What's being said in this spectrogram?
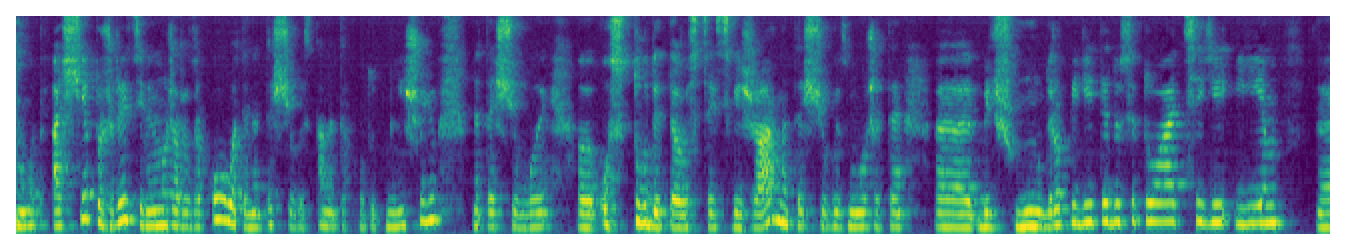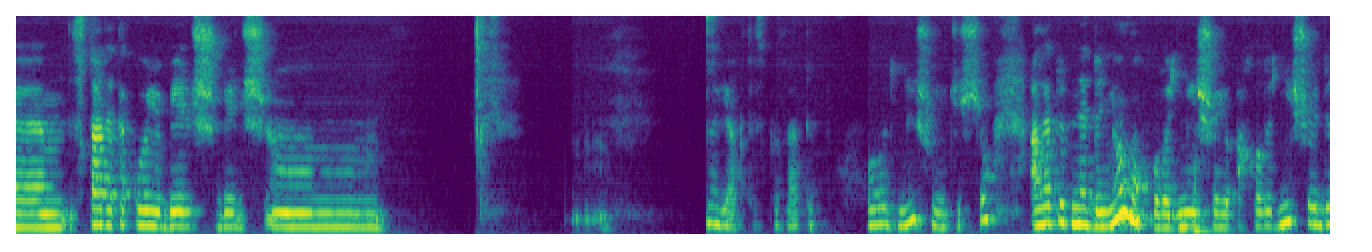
От. А ще по жриці він може розраховувати на те, що ви станете холоднішою, на те, що ви е, остудите ось цей свій жар, на те, що ви зможете е, більш мудро підійти до ситуації і е, стати такою більш більш. ем, Ну, як це сказати? Холоднішою чи що, але тут не до нього холоднішою, а холоднішою до,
